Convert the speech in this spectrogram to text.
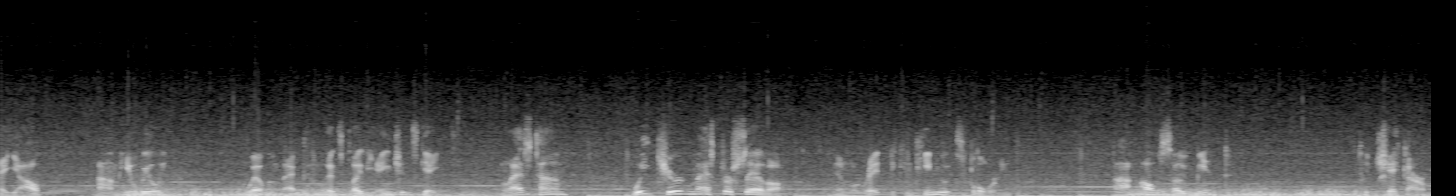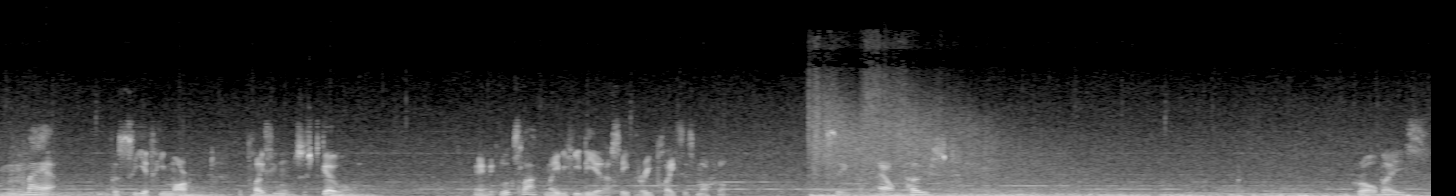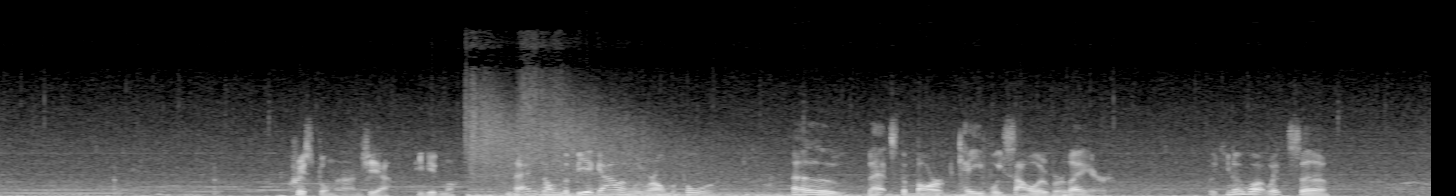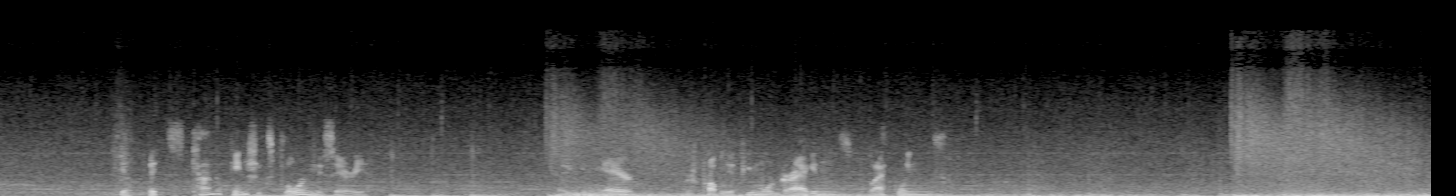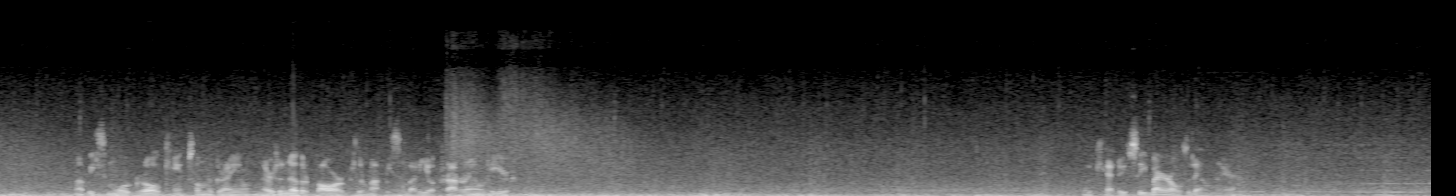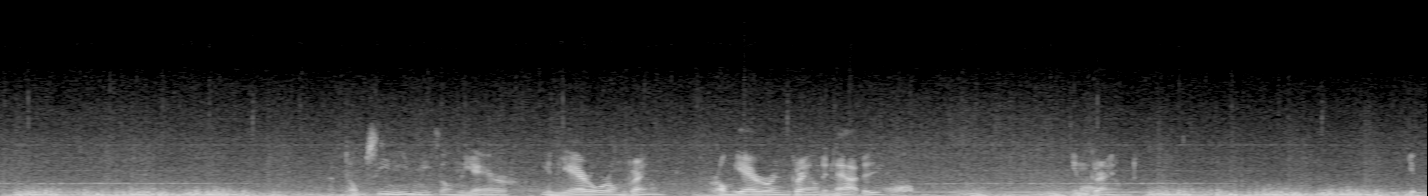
Hey y'all, I'm Hillbilly. Welcome back to Let's Play the Ancient's Gate. Last time, we cured Master Seva and we're ready to continue exploring. I also meant to check our map to see if he marked the place he wants us to go on. And it looks like maybe he did. I see three places marked on. Let's see, outpost, Growl base, crystal mines. Yeah, he did mark. That is on the big island we were on before. Oh, that's the barred cave we saw over there. But you know what? Let's uh, yeah, let's kind of finish exploring this area. Maybe in the air. There's probably a few more dragons, black wings. Might be some more Gruul camps on the ground. There's another barge. There might be somebody else right around here. Okay, I do see barrels down there. I don't see any enemies on the air, in the air or on the ground. Or on the air or in the ground, and now I do. In the ground. Yep.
